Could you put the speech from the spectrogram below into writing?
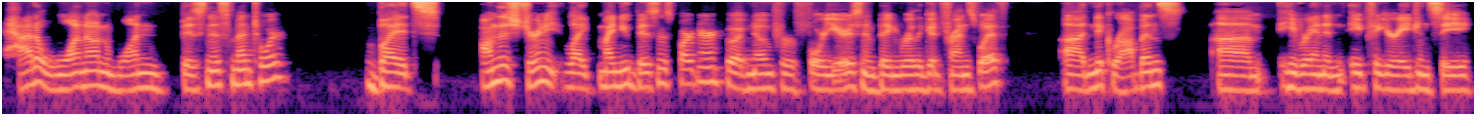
had a one on one business mentor, but on this journey, like my new business partner, who I've known for four years and been really good friends with, uh, Nick Robbins, um, he ran an eight figure agency.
